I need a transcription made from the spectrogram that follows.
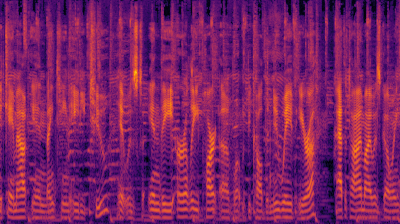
It came out in 1982. It was in the early part of what would be called the New Wave era. At the time, I was going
